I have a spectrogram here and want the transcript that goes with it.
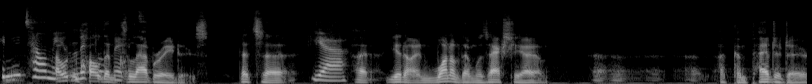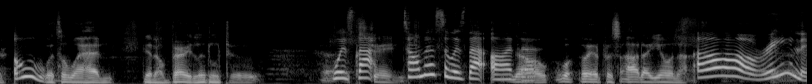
Can you tell me? I wouldn't call them bit... collaborators. That's a yeah. A, you know, and one of them was actually a a, a competitor Ooh. with whom I had you know very little to was exchange. that Thomas or was that Ada? No, it was Ada Yonath. Oh, really?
